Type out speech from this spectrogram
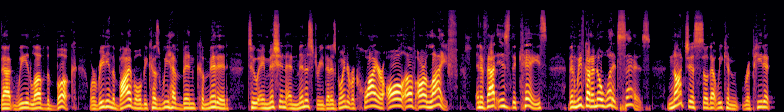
that we love the book. We're reading the Bible because we have been committed to a mission and ministry that is going to require all of our life. And if that is the case, then we've got to know what it says not just so that we can repeat it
